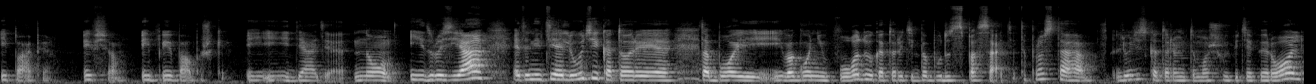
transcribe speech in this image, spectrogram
и папе и все, и, и бабушки, и, и дядя. Но и друзья — это не те люди, которые с тобой и в огонь, и в воду, которые тебя будут спасать. Это просто люди, с которыми ты можешь выпить апероль,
